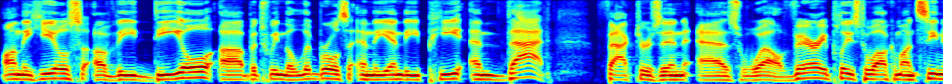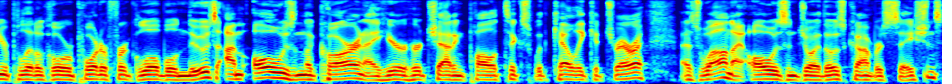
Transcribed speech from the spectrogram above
on the heels of the deal uh, between the Liberals and the NDP. And that factors in as well. Very pleased to welcome on senior political reporter for Global News. I'm always in the car and I hear her chatting politics with Kelly Cutrara as well, and I always enjoy those conversations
